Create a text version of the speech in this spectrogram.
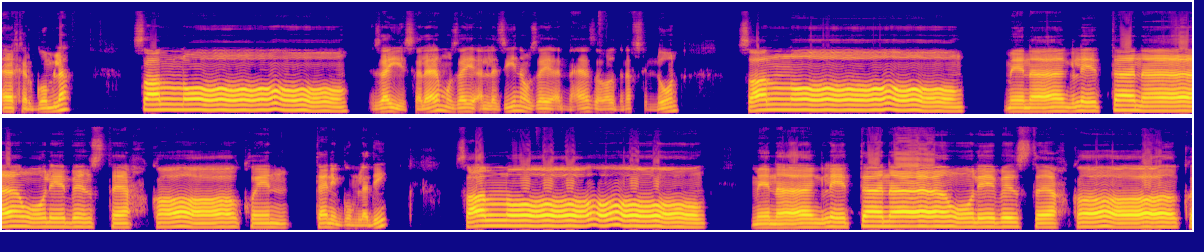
آخر جملة. صلوا. زي سلام وزي الذين وزي أن هذا واخد نفس اللون. صلوا. من أجل التناول باستحقاق. تاني الجملة دي. صلوا من أجل التناول باستحقاق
